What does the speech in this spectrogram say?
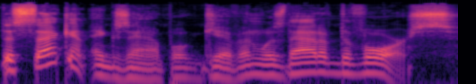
The second example given was that of divorce.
